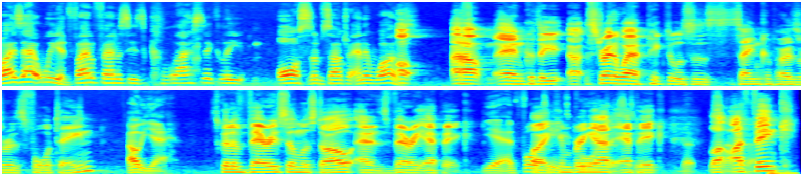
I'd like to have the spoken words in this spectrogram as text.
Why is that weird? Final Fantasy's classically awesome soundtrack, and it was. Oh, uh, and because uh, straight away I picked it was the same composer as 14. Oh, yeah, It's got a very similar style and it's very epic. yeah, and Like, 14 can bring out epic. Like, I think,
